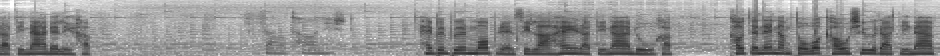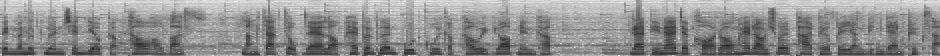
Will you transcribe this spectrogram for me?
ราติน่าได้เลยครับ fell tarnished. ให้เพื่อนๆมอบเหรียญศิลาให้ราติน่าดูครับ เขาจะแนะนำตัวว่าเขาชื่อราติน่าเป็นมนุษย์เงินเช่นเดียวกับเท่าอัลบัส หลังจากจบไดอะล็อกให้เพื่อนๆ พูดคุยกับเขาอีกรอบหนึ่งครับราติน่าจะขอร้องให้เราช่วยพาเธอไปยังดินแดนพฤกษา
